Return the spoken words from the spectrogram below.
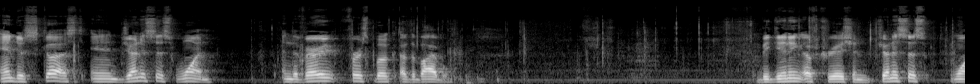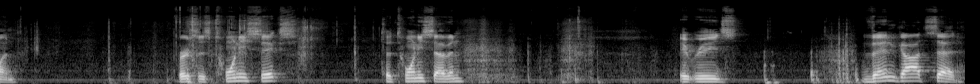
and discussed in Genesis 1, in the very first book of the Bible. Beginning of creation, Genesis 1, verses 26 to 27. It reads Then God said,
